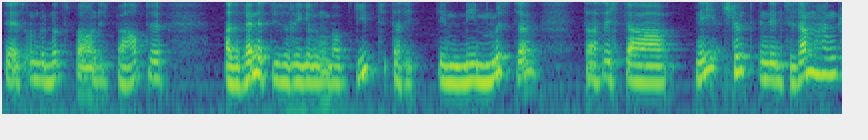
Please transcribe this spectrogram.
der ist unbenutzbar und ich behaupte, also wenn es diese Regelung überhaupt gibt, dass ich den nehmen müsste, dass ich da, nee, stimmt, in dem Zusammenhang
